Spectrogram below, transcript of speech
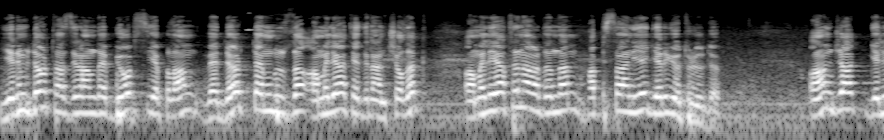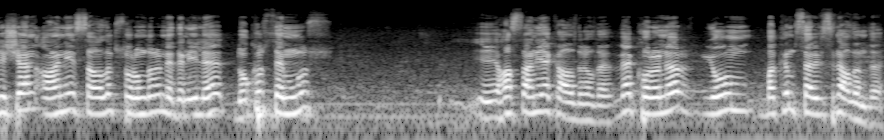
24 Haziran'da biyopsi yapılan ve 4 Temmuz'da ameliyat edilen Çalık, ameliyatın ardından hapishaneye geri götürüldü. Ancak gelişen ani sağlık sorunları nedeniyle 9 Temmuz e, hastaneye kaldırıldı ve koroner yoğun bakım servisine alındı.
